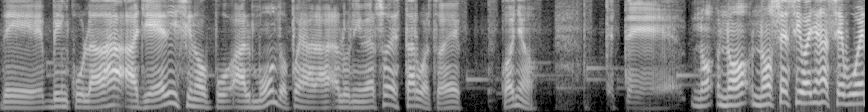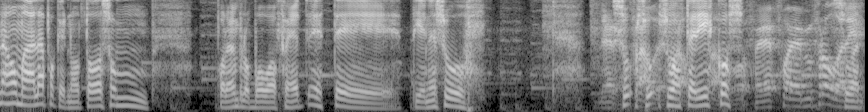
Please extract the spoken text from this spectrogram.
de vinculadas a, Jedi, sino al mundo, pues a- al universo de Star Wars. Entonces, coño, este, no, no, no sé si vayan a ser buenas o malas, porque no todos son, por ejemplo, Boba Fett este, tiene su, Verga, su- fraude, su- fraude, sus asteriscos. fraude, Fue, fue su fraudulenta.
